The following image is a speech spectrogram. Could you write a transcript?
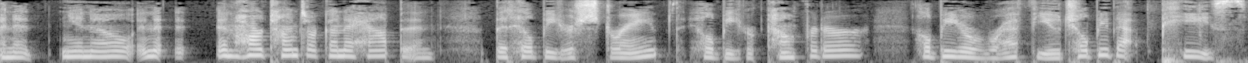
And it, you know, and, it, and hard times are going to happen, but He'll be your strength. He'll be your comforter. He'll be your refuge. He'll be that peace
